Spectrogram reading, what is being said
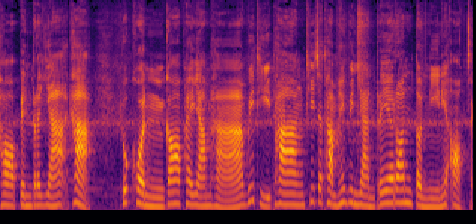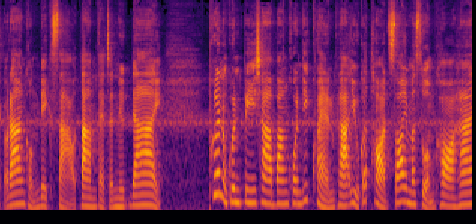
ทอเป็นระยะค่ะ ทุกคนก็พยายามหาวิถีทางที่จะทำให้วิญญาณเร่ร่อนตนนี้เนี่ยออกจากร่างของเด็กสาวตามแต่จะนึกได้เพื่อนของคุณปีชาบางคนที่แขวนพระอยู่ก็ถอดสร้อยมาสวมคอให้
